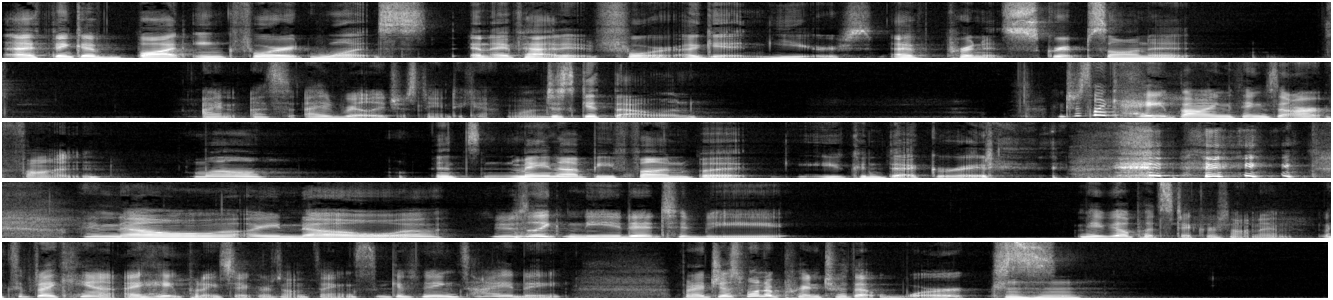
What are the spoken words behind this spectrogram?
I think I've bought ink for it once, and I've had it for again years. I've printed scripts on it. I I really just need to get one. Just get that one. I just like hate buying things that aren't fun. Well, it may not be fun, but you can decorate. It. I know, I know. I just like need it to be. Maybe I'll put stickers on it. Except I can't. I hate putting stickers on things. It gives me anxiety. But I just want a printer that works. Mm-hmm.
